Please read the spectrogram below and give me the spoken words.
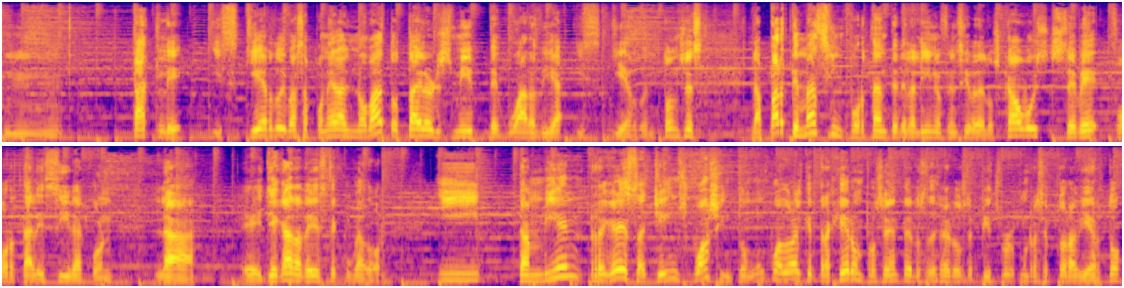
mm, tackle izquierdo y vas a poner al novato Tyler Smith de guardia izquierdo. Entonces, la parte más importante de la línea ofensiva de los Cowboys se ve fortalecida con la eh, llegada de este jugador. Y también regresa James Washington, un jugador al que trajeron procedente de los herreros de Pittsburgh, un receptor abierto.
